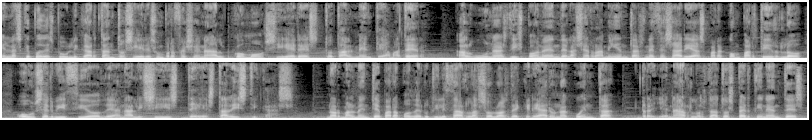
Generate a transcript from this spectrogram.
en las que puedes publicar tanto si eres un profesional como si eres totalmente amateur. Algunas disponen de las herramientas necesarias para compartirlo o un servicio de análisis de estadísticas. Normalmente para poder utilizarlas solo has de crear una cuenta, rellenar los datos pertinentes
